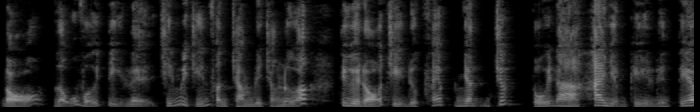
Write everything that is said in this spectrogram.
đó dẫu với tỷ lệ 99% đi chăng nữa, thì người đó chỉ được phép nhận chức tối đa hai nhiệm kỳ liên tiếp.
